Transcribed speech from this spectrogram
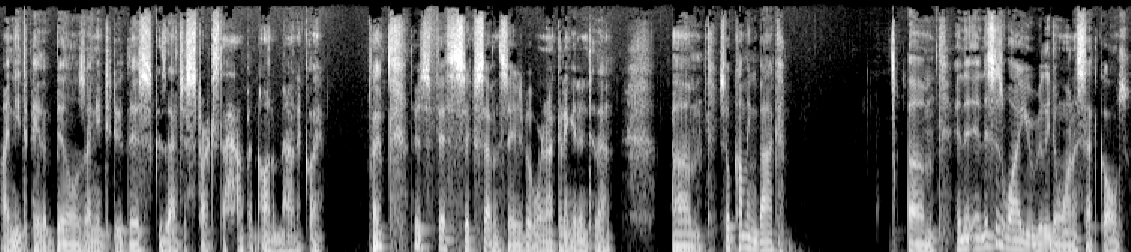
I need to pay the bills, I need to do this, because that just starts to happen automatically. Okay? There's fifth, sixth, seventh stage, but we're not going to get into that. Um, so coming back, um, and, th- and this is why you really don't want to set goals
